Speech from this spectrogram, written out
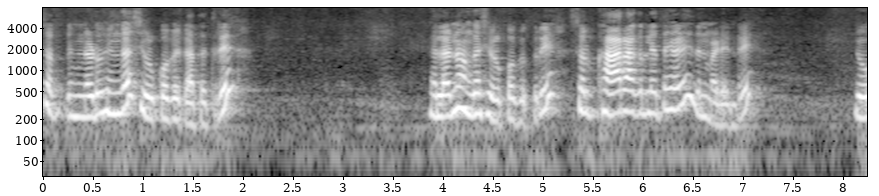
ಸ್ವಲ್ಪ ನಡು ಹಿಂಗೆ ಸಿಳ್ಕೊಬೇಕಾಗ್ತೈತಿ ರೀ ಎಲ್ಲನೂ ಹಂಗೆ ಸಿಳ್ಕೊಬೇಕು ರೀ ಸ್ವಲ್ಪ ಖಾರ ಆಗಲಿ ಅಂತ ಹೇಳಿ ಇದನ್ನು ಮಾಡೇನಿ ರೀ ಇವು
